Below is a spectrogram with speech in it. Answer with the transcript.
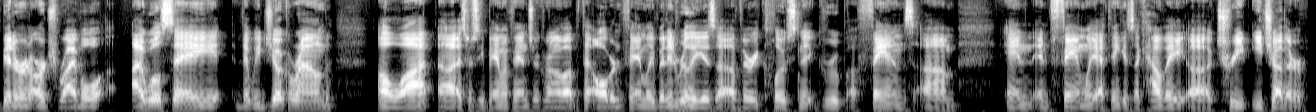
bitter and arch rival. I will say that we joke around a lot, uh, especially Bama fans joke around a lot with the Auburn family, but it really is a, a very close knit group of fans. Um, and, and family, I think, is like how they uh, treat each other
